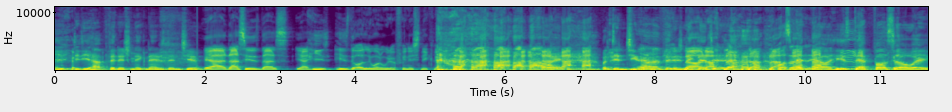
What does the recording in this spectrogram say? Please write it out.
you, did you have Finnish nicknames, didn't you? Yeah, that's his. That's yeah. He's he's the only one with a Finnish nickname. wait, but didn't you have a Finnish No, nickname? no, no, no, no. Wasn't it? Yeah, he's Teppo, so wait,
